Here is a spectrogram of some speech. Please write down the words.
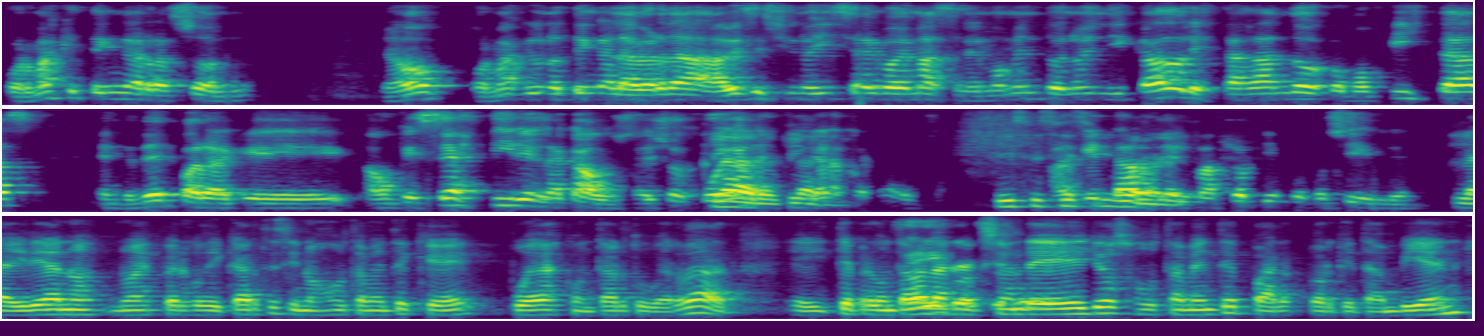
por más que tenga razón, ¿no? Por más que uno tenga la verdad, a veces si uno dice algo de más en el momento no indicado, le estás dando como pistas, ¿entendés? Para que, aunque sea estiren la causa, ellos juegan claro, claro. la causa. Sí, sí, sí. que tarde el mayor tiempo posible. La idea no, es perjudicarte, sino justamente que puedas contar tu verdad. Eh, y te preguntaba la reacción de ellos justamente para, porque también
